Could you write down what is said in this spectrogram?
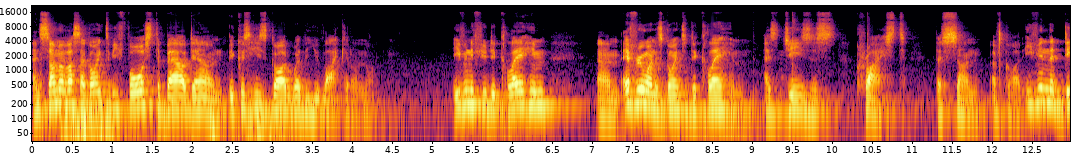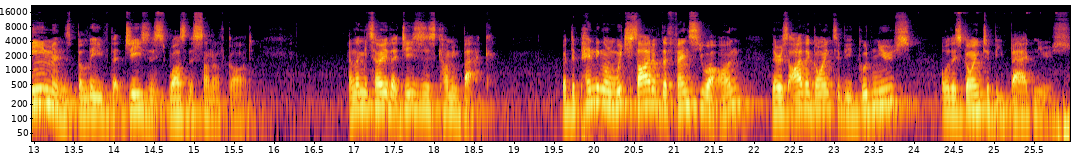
And some of us are going to be forced to bow down because He's God, whether you like it or not. Even if you declare Him, um, everyone is going to declare Him as Jesus Christ, the Son of God. Even the demons believe that Jesus was the Son of God. And let me tell you that Jesus is coming back. But depending on which side of the fence you are on, there is either going to be good news or there's going to be bad news.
